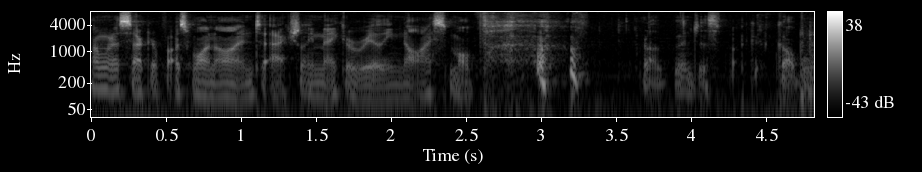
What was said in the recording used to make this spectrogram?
I'm gonna sacrifice one iron to actually make a really nice mob farm, rather than just fucking gobble.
